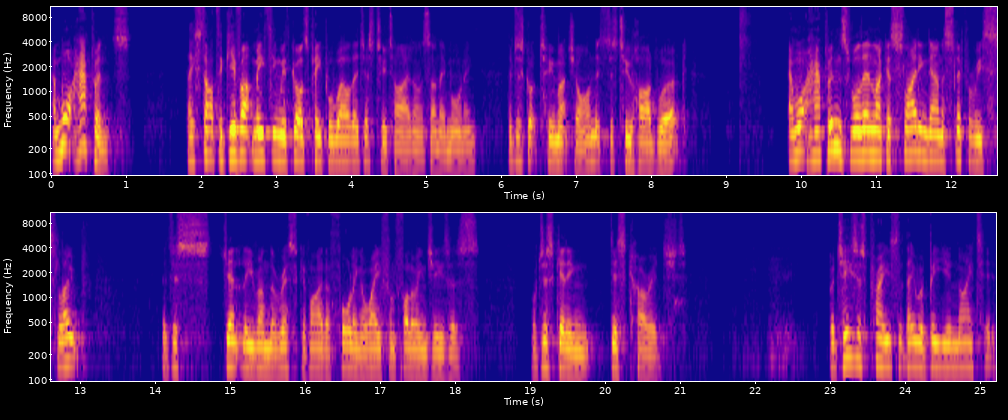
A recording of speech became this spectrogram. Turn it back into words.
and what happens? They start to give up meeting with God's people. Well, they're just too tired on a Sunday morning. They've just got too much on. It's just too hard work. And what happens? Well, then, like a sliding down a slippery slope, they just gently run the risk of either falling away from following Jesus or just getting discouraged. But Jesus prays that they would be united,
